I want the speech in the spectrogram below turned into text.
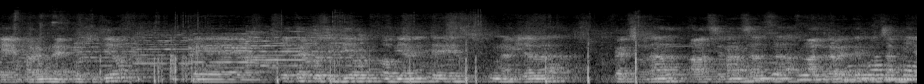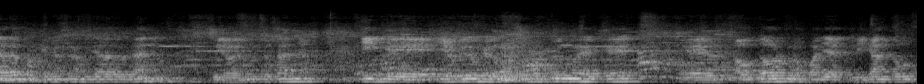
eh, para una exposición. Eh, esta exposición obviamente es una mirada personal a la Semana Santa a través de muchas miradas, porque no es una mirada de un año, sino de muchos años, y que yo creo que lo más oportuno es que el autor nos vaya explicando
